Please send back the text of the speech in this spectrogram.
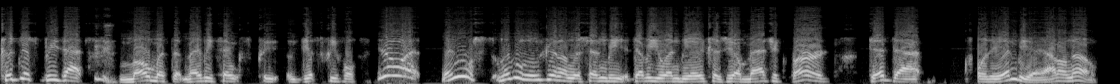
could this be that moment that maybe thinks pe- gets people? You know what? Maybe we'll maybe we'll get on this NBA, WNBA because you know Magic Bird did that for the NBA. I don't know.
